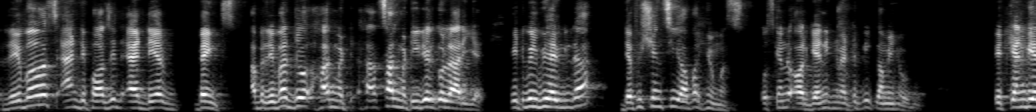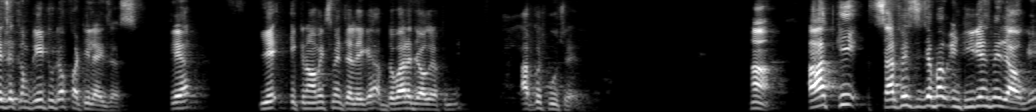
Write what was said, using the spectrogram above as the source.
rivers and deposit at their banks. अब river जो हर हर साल material को ला रही है, it will be having the deficiency of a humus. उसके अंदर organic matter की कमी होगी. It can be as a complete to the fertilizers. Clear? ये इकोनॉमिक्स में चलेगा, अब दोबारा जोग्राफी में। आप कुछ पूछ रहे थे। हाँ अर्थ की सरफेस जब आप इंटीरियर में जाओगे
